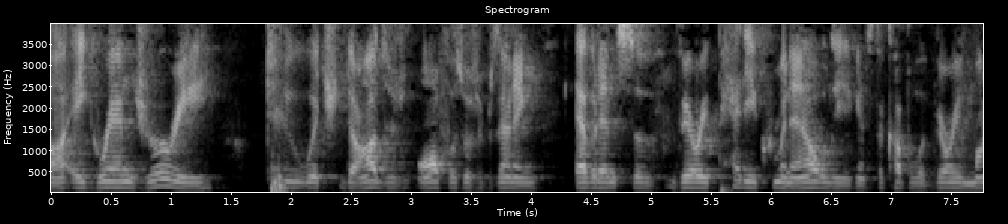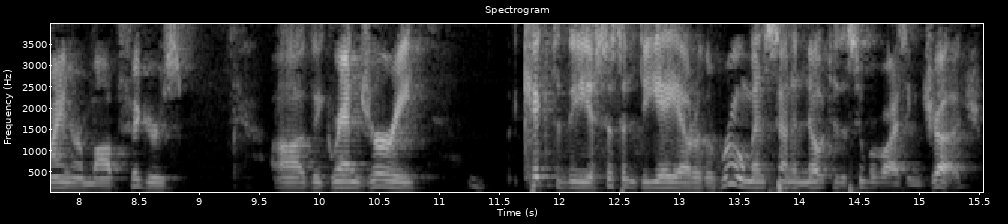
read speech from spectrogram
uh, a grand jury to which Dodge's office was presenting evidence of very petty criminality against a couple of very minor mob figures, uh, the grand jury kicked the assistant DA out of the room and sent a note to the supervising judge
